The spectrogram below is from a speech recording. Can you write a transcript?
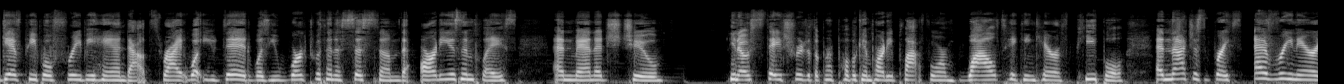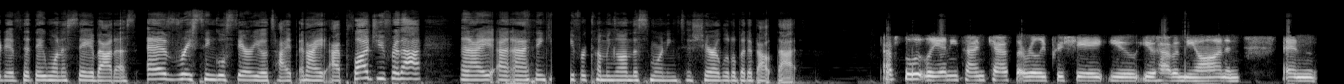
give people freebie handouts, right? What you did was you worked within a system that already is in place and managed to, you know, stay true to the Republican Party platform while taking care of people. And that just breaks every narrative that they want to say about us, every single stereotype. And I, I applaud you for that. And I, and I thank you for coming on this morning to share a little bit about that. Absolutely. Anytime, Cass. I really appreciate you, you having me on and, and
